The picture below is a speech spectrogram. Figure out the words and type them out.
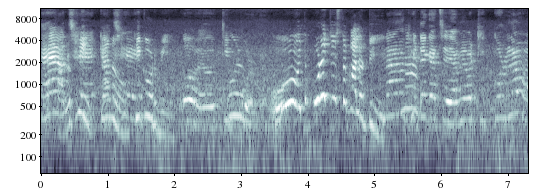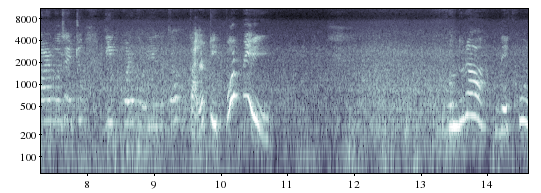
হ্যাঁ কালো আছে টিপ কেন? আছে। কি করবি? ও ঠিক করব। ও তো পড়েছিস তো কালো টিপ। না ফেটে গেছে। আমি আবার ঠিক করলাম আবার বলছে একটু ডিপ করে দিত কালো টিপ পড়বি? বন্ধুরা দেখুন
